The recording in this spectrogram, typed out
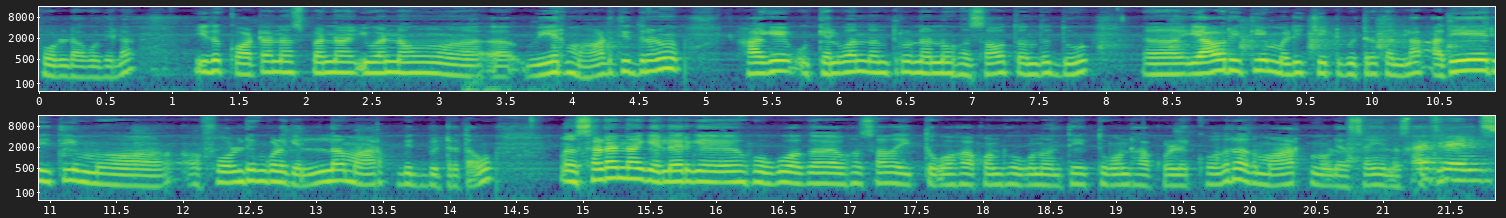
ಫೋಲ್ಡ್ ಆಗೋದಿಲ್ಲ. ಇದು ಕಾಟನ್ ಸ್ಪನ್ನ ಇವನ್ ನಾವು ವೇರ್ ಮಾಡ್ತಿದ್ರೂ ಹಾಗೆ ಕೆಲವೊಂದಂತರೂ ನಾನು ಹೊಸವು ತಂದದ್ದು ಯಾವ ರೀತಿ ಮಡಿಚಿಟ್ಬಿಟ್ಟಿರ್ತನಲ್ಲ ಅದೇ ರೀತಿ ಫೋಲ್ಡಿಂಗ್ ಒಳಗೆಲ್ಲ ಮಾರ್ಕ್ ಬಿದ್ದುಬಿಟ್ಟಿರ್ತಾವೆ ಸಡನ್ನಾಗಿ ಎಲ್ಲರಿಗೆ ಹೋಗುವಾಗ ಹೊಸ ತಗೋ, ಹಾಕೊಂಡು ಹೋಗೋಣ ಅಂತ ತೊಗೊಂಡು ಹಾಕೊಳ್ಳಿಕ್ಕೆ ಹೋದ್ರೆ ಅದು ಮಾರ್ಕ್ ನೋಡಿ ಅಸಹ್ಯ hi friends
